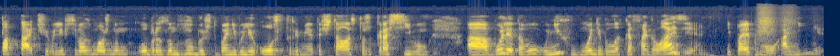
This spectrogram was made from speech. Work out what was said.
подтачивали всевозможным образом зубы, чтобы они были острыми, это считалось тоже красивым. А более того, у них в моде было косоглазие, и поэтому они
